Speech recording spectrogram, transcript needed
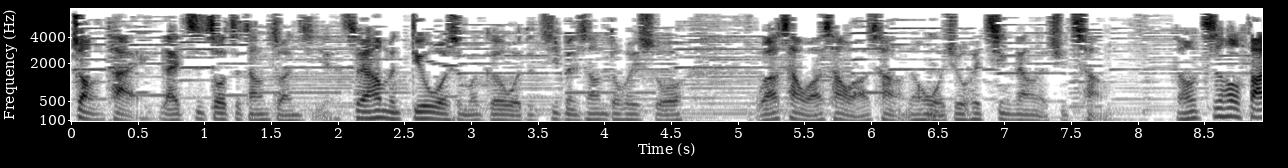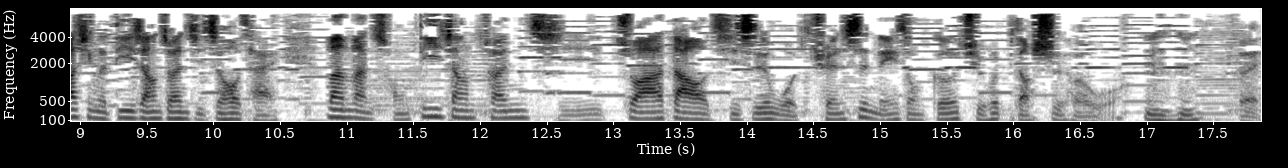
状态来制作这张专辑，所以他们丢我什么歌，我都基本上都会说我要唱，我要唱，我要唱，然后我就会尽量的去唱。然后之后发行了第一张专辑之后，才慢慢从第一张专辑抓到，其实我诠释哪一种歌曲会比较适合我。嗯哼，对，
